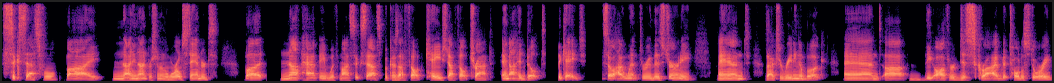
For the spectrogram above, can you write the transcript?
successful by 99% of the world's standards, but not happy with my success because I felt caged, I felt trapped, and I had built the cage. So I went through this journey and was actually reading a book, and uh, the author described, told a story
